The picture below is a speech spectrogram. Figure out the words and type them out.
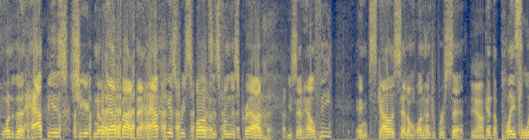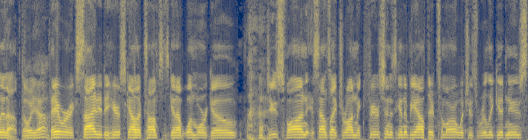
one of the happiest cheer, no doubt about it, the happiest responses from this crowd. You said healthy, and Skylar said I'm 100%. Yeah. And the place lit up. Oh, yeah. They were excited to hear Skylar Thompson's going to have one more go. Deuce Vaughn, it sounds like Jahron McPherson is going to be out there tomorrow, which is really good news.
